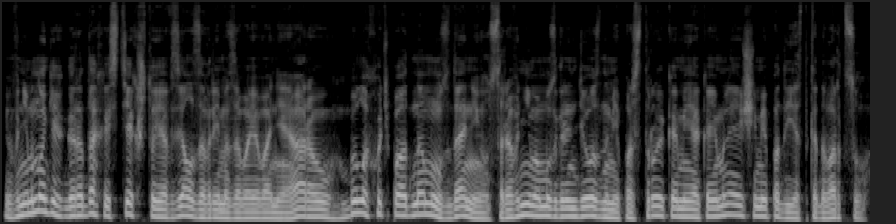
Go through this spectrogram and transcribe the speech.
В немногих городах из тех, что я взял за время завоевания Ароу, было хоть по одному зданию, сравнимому с грандиозными постройками, окаймляющими подъезд ко дворцу.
